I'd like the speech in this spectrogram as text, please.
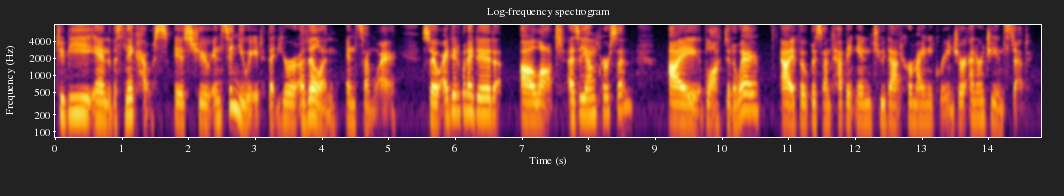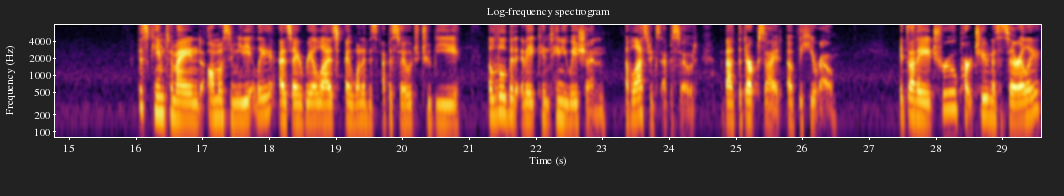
to be in the snake house is to insinuate that you're a villain in some way. So I did what I did a lot as a young person. I blocked it away. I focused on tapping into that Hermione Granger energy instead. This came to mind almost immediately as I realized I wanted this episode to be a little bit of a continuation of last week's episode about the dark side of the hero. It's not a true part two necessarily,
